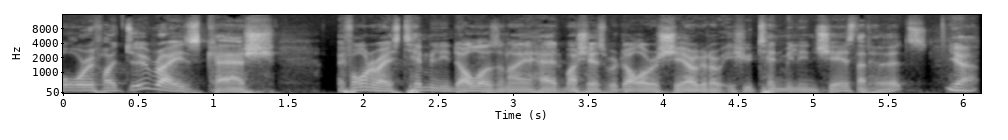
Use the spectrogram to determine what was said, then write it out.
Or if I do raise cash, if I want to raise ten million dollars and I had my shares were a dollar a share, I've got to issue ten million shares. That hurts. Yeah.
